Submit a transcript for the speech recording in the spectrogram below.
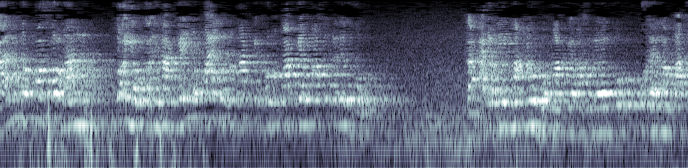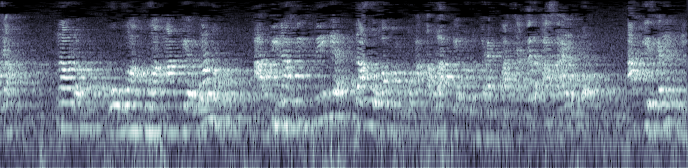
Kalau tak puasa, mana? Tak ya, kalau makan itu payah. Makan, kalau makan masuk dalam buku. Tak ada lima juga makan masuk dalam buku. Bukan dengan pacak. Nah, buah-buah makan mana? Api nasi tinggi, tahu apa buah Allah yang mana berhebat. Cakap apa saya kok? Akhir sekali ini,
